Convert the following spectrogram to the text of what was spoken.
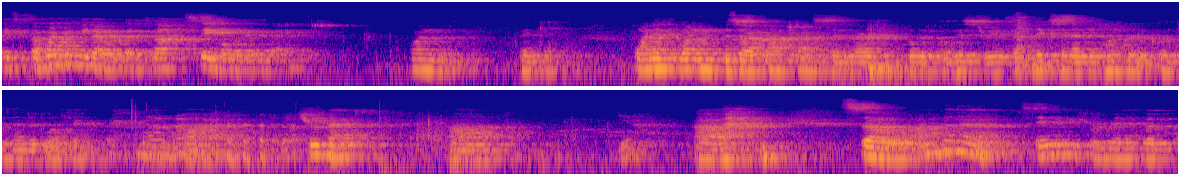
It's, but one thing we know is that it's not stable in any way. One, thank you. One, one bizarre contrast in American political history is that Nixon ended hunger and Clinton ended welfare. Uh, true fact. Uh, yeah. Uh, so I'm gonna stay with you for a minute, but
